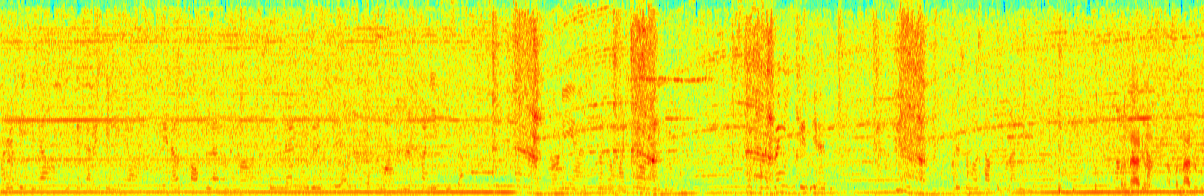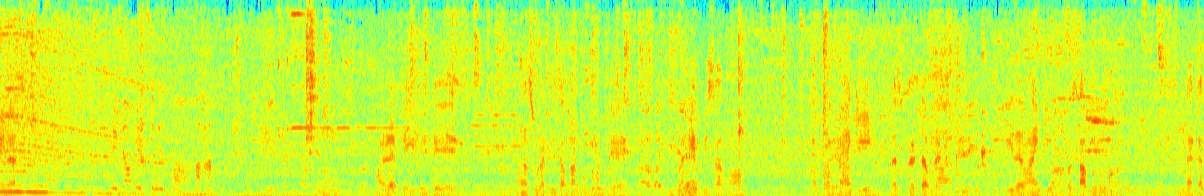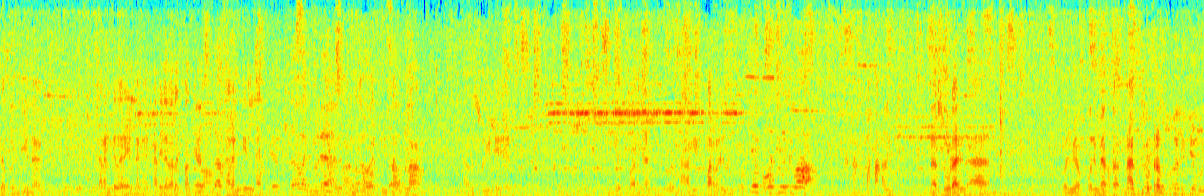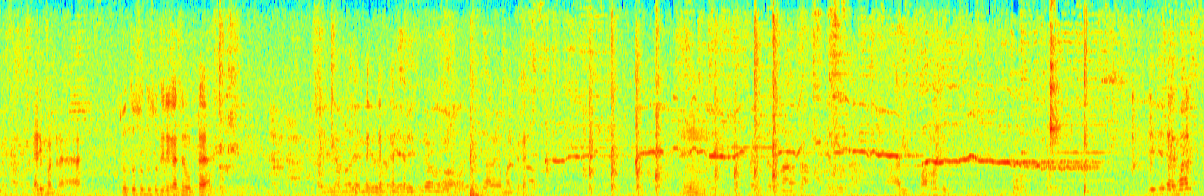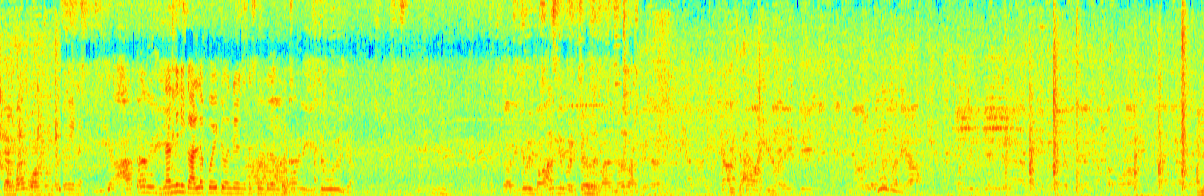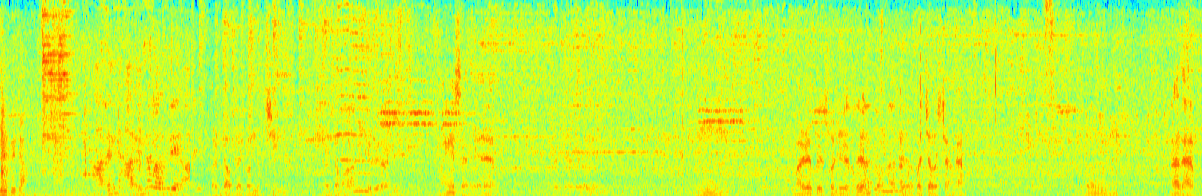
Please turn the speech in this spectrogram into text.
மழை பெஞ்சுதான் வீட்டில் கரண்ட் இல்லையா ஏதாவது சாப்பிடலாம் வேணுமா சூடாக நூடுல்ஸு பன்னீர் பீஸா நானும் என் ஹஸ்பண்டும் மட்டும் வந்திருக்கிறோம் பசங்களுக்கு தெரியாது சும்மா சாப்பிட்டு போகலான்னு அப்புறம் ஆர்டர் பண்ணிடுறேன் பிரெட் ஆம்லெட் சொல்லியிருக்கோம் பார்க்கலாம் மழை பெய்யுதுன்ட்டு அதான் சூடாக டீ சாப்பிட்லான்னு கூப்பிட்டு பன்னீர் பீஸாவும் அப்புறம் மேகி ப்ளஸ் ப்ரெட் ஆம்லெட் இதை வாங்கி இப்போ சாப்பிட்ணுமா? என்ன கதை பற்றியில் கரண்ட் வேறு இல்லைங்க. கடையில் வேலை பார்த்துருவோம் கரண்ட் இல்லை. வாங்க சூடாக டீ சாப்பிட்லாம் அப்படின்னு சொல்லிட்டு இங்கே பாருங்க ஆவி பறகுது ஆவி என்ன சூடாகுதா பொறுமையாக பொறுமையாக சார் நான் சுட்டுற ரெடி பண்ணுற சுற்று சுற்று சுற்றிட்டு கசில் விட்ட பாருங்க மக்களே ம் ஆவி பறகுது கோயில நந்தினி காலைல போயிட்டு வந்து என்கிட்ட சொல்லிட்டு தான் போச்சு பீஸா பீஸா பிரெட் ஆம்லெட் வந்துடுச்சு பிரெட் ஆம்லெட் சார் ம். மழை பெய்ய சொல்லிடுறது. அங்கே பச்சை வச்சிட்டாங்க. ம். அதான்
